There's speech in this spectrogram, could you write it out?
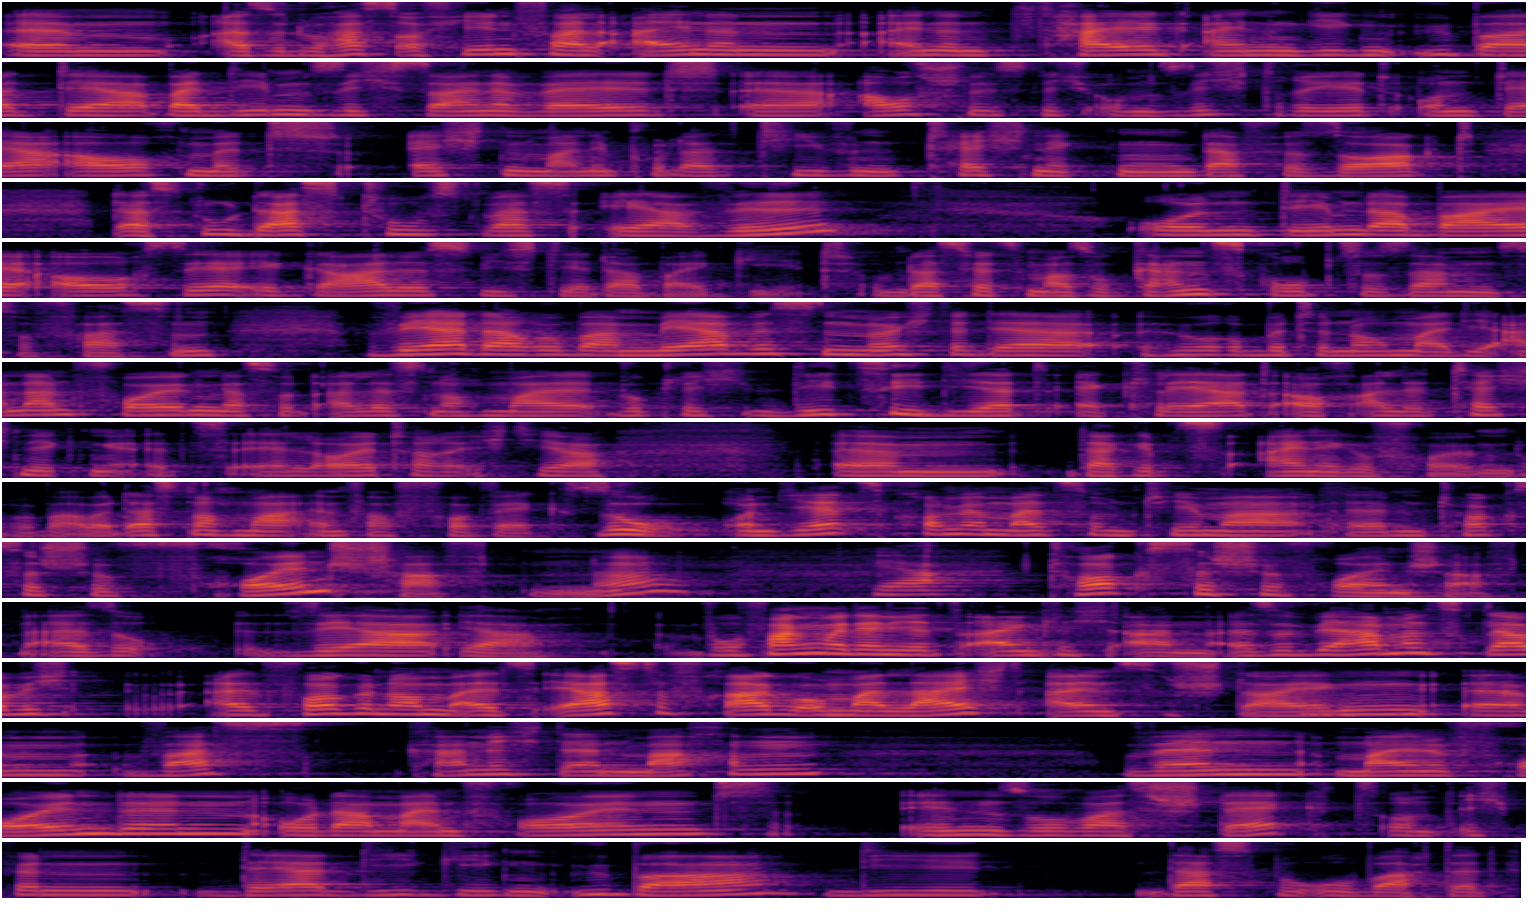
Ähm, also du hast auf jeden Fall einen, einen Teil, einen Gegenüber, der, bei dem sich seine Welt äh, ausschließlich um sich dreht und der auch mit echten manipulativen Techniken dafür sorgt, dass du das tust, was er will und dem dabei auch sehr egal ist, wie es dir dabei geht. Um das jetzt mal so ganz grob zusammenzufassen. Wer darüber mehr wissen möchte, der höre bitte nochmal die anderen Folgen. Das wird alles nochmal wirklich dezidiert erklärt. Auch alle Techniken erläutere ich dir. Ähm, da gibt es einige Folgen drüber. Aber das nochmal einfach vorweg. So, und jetzt kommen wir mal zum Thema ähm, toxische Freundschaften. Ne? Ja. Toxische Freundschaften, also sehr, ja. Wo fangen wir denn jetzt eigentlich an? Also wir haben uns, glaube ich, vorgenommen als erste Frage, um mal leicht einzusteigen, ähm, was kann ich denn machen, wenn meine Freundin oder mein Freund in sowas steckt und ich bin der, die gegenüber, die das beobachtet.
